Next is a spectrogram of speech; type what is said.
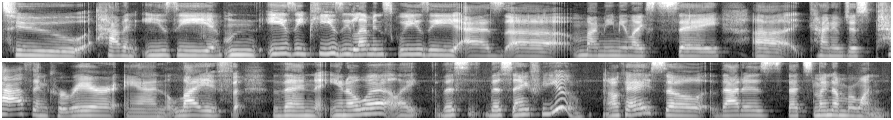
to have an easy, mm, easy peasy lemon squeezy as uh, my Mimi likes to say, uh, kind of just path and career and life, then you know what, like this, this ain't for you, okay? So that is, that's my number one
